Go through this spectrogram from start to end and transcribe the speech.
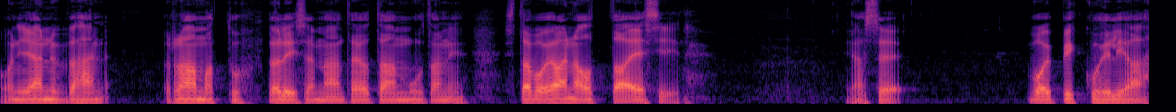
on jäänyt vähän raamattu pölisemään tai jotain muuta, niin sitä voi aina ottaa esiin. Ja se voi pikkuhiljaa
